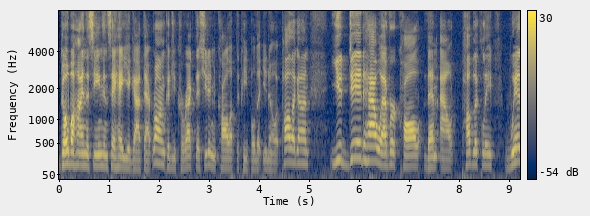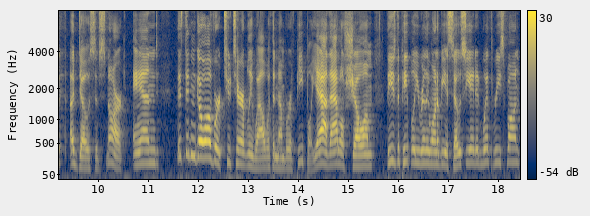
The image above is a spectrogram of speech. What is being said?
go behind the scenes and say, hey, you got that wrong. Could you correct this? You didn't call up the people that you know at Polygon. You did, however, call them out publicly with a dose of snark. And this didn't go over too terribly well with a number of people. Yeah, that'll show them. These the people you really want to be associated with, Respawn.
